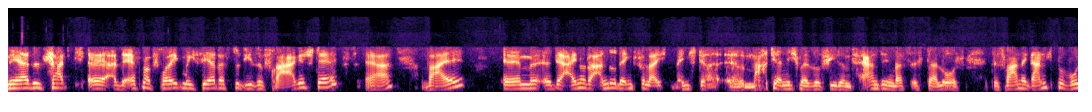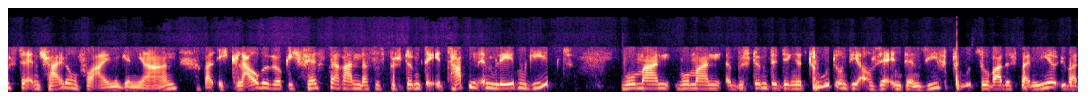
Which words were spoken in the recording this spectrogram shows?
Naja, das hat, äh, also erstmal freue ich mich sehr, dass du diese Frage stellst, ja, weil ähm, der ein oder andere denkt vielleicht, Mensch, der äh, macht ja nicht mehr so viel im Fernsehen, was ist da los? Das war eine ganz bewusste Entscheidung vor einigen Jahren, weil ich glaube wirklich fest daran, dass es bestimmte Etappen im Leben gibt, wo man, wo man bestimmte Dinge tut und die auch sehr intensiv tut. So war das bei mir über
